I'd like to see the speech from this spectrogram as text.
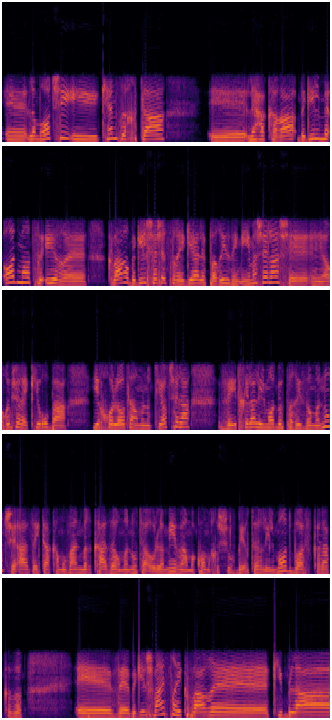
uh, למרות שהיא כן זכתה... אה, להכרה בגיל מאוד מאוד צעיר. אה, כבר בגיל 16 הגיעה לפריז עם אימא שלה, שההורים שלה הכירו ביכולות האמנותיות שלה, והתחילה ללמוד בפריז אומנות, שאז הייתה כמובן מרכז האומנות העולמי והמקום החשוב ביותר ללמוד בו השכלה כזאת. אה, ובגיל 17 היא כבר קיבלה,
